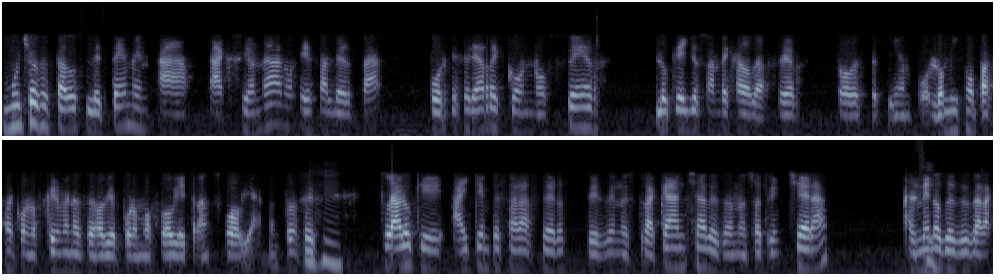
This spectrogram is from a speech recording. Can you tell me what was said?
muchos estados le temen a, accionar esa alerta porque sería reconocer lo que ellos han dejado de hacer todo este tiempo. Lo mismo pasa con los crímenes de odio por homofobia y transfobia. Entonces, claro que hay que empezar a hacer desde nuestra cancha, desde nuestra trinchera, al menos desde la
